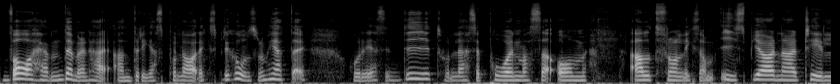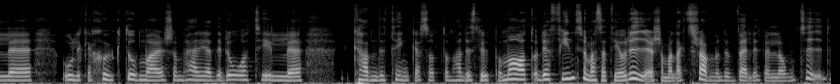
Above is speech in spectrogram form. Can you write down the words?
vad hände med den här Andreas Polarexpedition som de heter. Hon reser dit, hon läser på en massa om allt från liksom isbjörnar till eh, olika sjukdomar som härjade då till eh, kan det tänkas att de hade slut på mat? Och det finns ju en massa teorier som har lagts fram under väldigt, väldigt lång tid.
